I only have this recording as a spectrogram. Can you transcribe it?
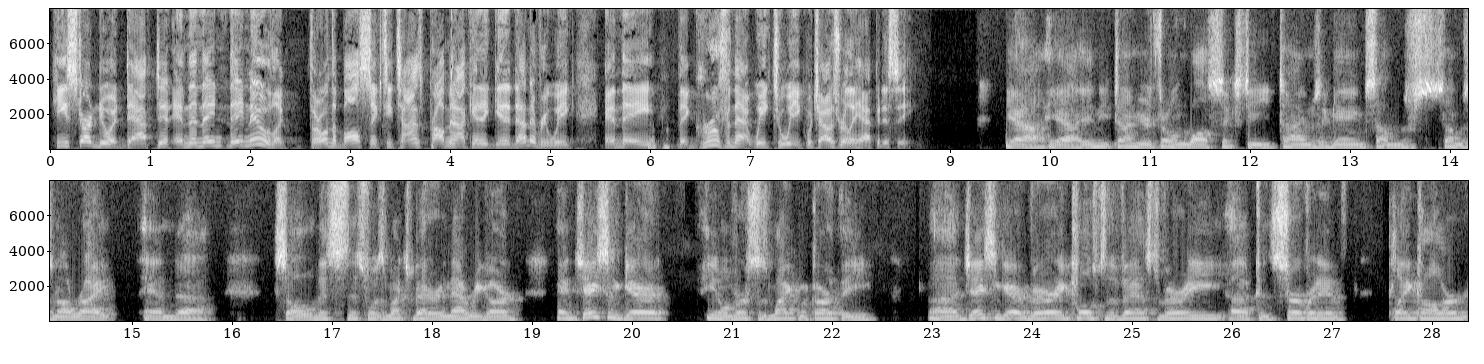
he's started to adapt it and then they they knew like throwing the ball 60 times probably not going to get it done every week and they they grew from that week to week which i was really happy to see yeah yeah anytime you're throwing the ball 60 times a game something's something's not right and uh, so this this was much better in that regard and jason garrett you know versus mike mccarthy uh, jason garrett very close to the vest very uh, conservative play caller.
